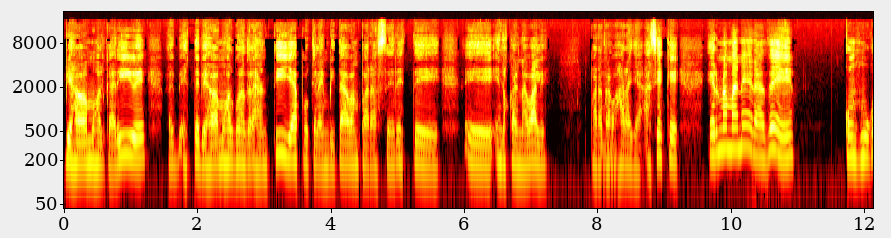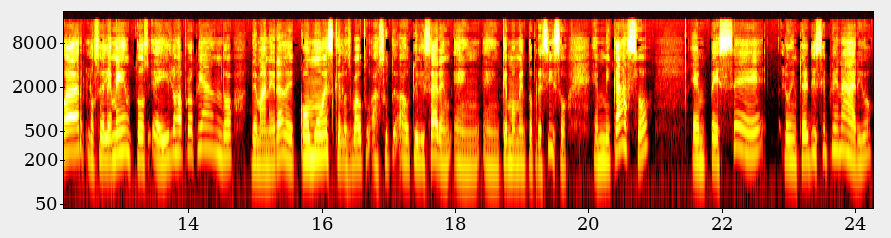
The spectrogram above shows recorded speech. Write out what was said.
viajábamos al Caribe, este, viajábamos a algunas de las Antillas porque la invitaban para hacer este eh, en los carnavales, para trabajar allá. Así es que era una manera de conjugar los elementos e irlos apropiando de manera de cómo es que los va a, utilizar en, en, en qué momento preciso. En mi caso, empecé lo interdisciplinario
